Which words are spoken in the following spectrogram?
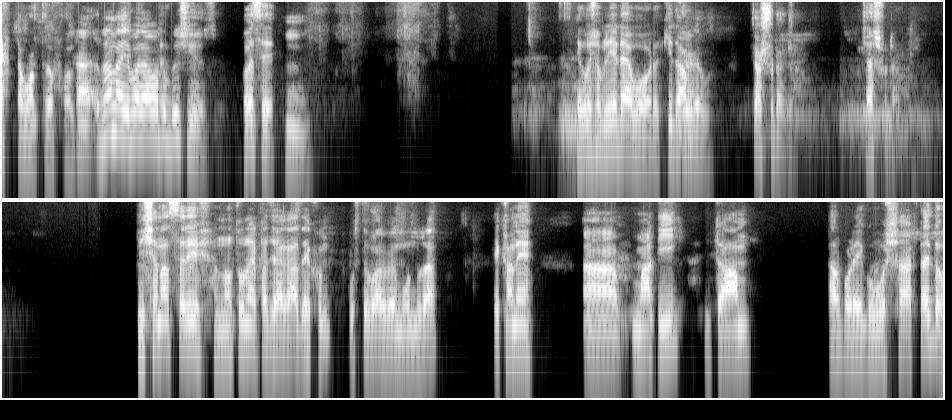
একটা মাত্র ফল। হ্যাঁ না না এবারে আবার বেশি হয়েছে। হয়েছে? হুম। এগুলো সব রেড অ্যাভোকাডো কি দাম? চারশো টাকা। চারশো টাকা। নিশা নার্সারির নতুন একটা জায়গা দেখুন বুঝতে পারবেন বন্ধুরা। এখানে আহ, মাটি ড্রাম তারপরে গোবর সার তাই তো?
